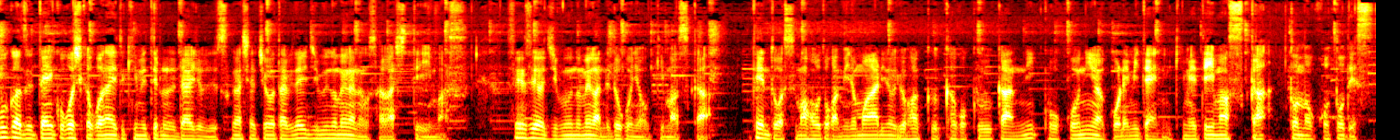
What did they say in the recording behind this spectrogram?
僕は絶対にここしか来ないと決めてるので大丈夫ですが、社長はたびたび自分のメガネを探しています。先生は自分のメガネどこに置きますか？ペンとかスマホとか身の回りの余白、過去空間に、ここにはこれみたいに決めていますかとのことです。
